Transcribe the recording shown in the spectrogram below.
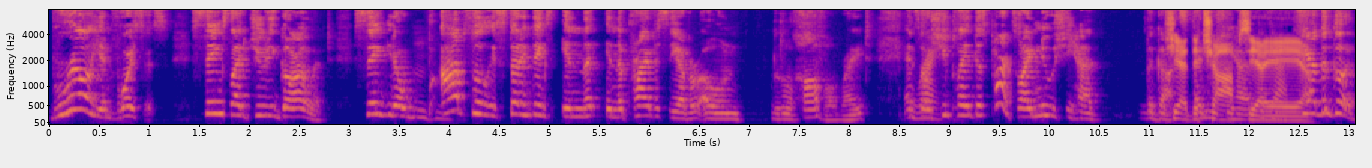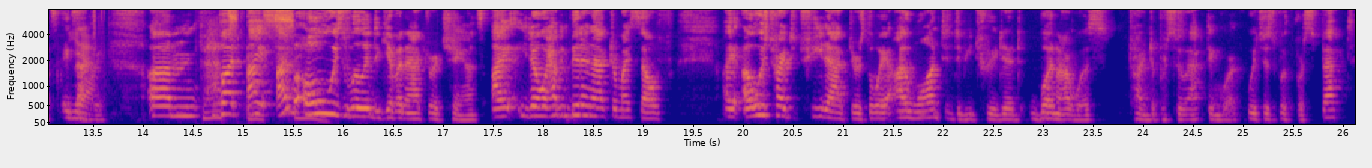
brilliant voices. Sings like Judy Garland. Sing, you know, Mhm. absolutely stunning things in the in the privacy of her own little hovel, right? And so Right. she played this part. So I knew she had the guts. She had the chops. had Yeah, the yeah, guts. yeah, She had the goods, exactly. Um, but I, I'm always willing to give an actor a chance. I, you know, having been an actor myself, I always tried to treat actors the way I wanted to be treated when I was trying to pursue acting work, which is with respect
